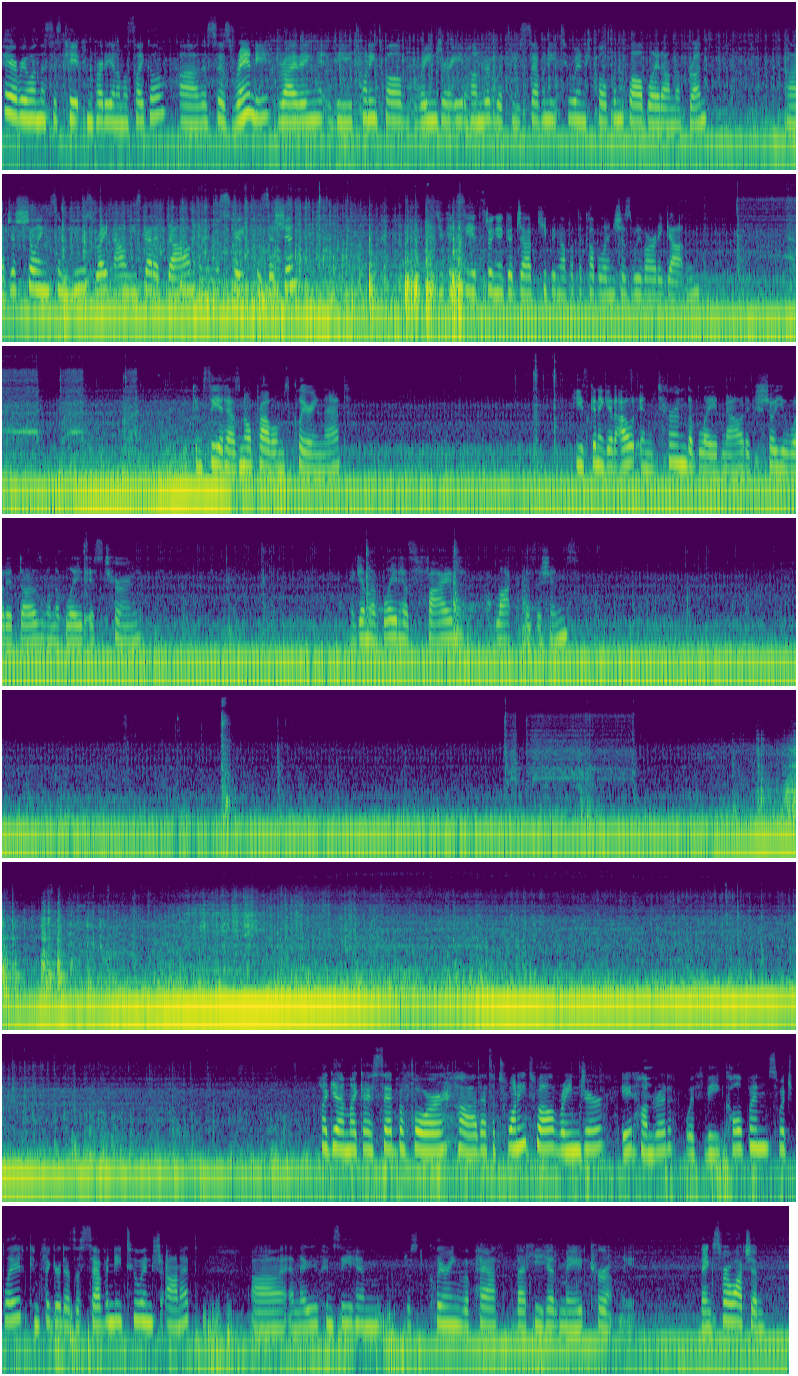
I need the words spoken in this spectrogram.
Hey everyone, this is Kate from Parti Animal Cycle. Uh, this is Randy driving the 2012 Ranger 800 with the 72 inch Kolpin plow blade on the front. Uh, just showing some use right now. He's got it down and in a straight position. As you can see, it's doing a good job keeping up with the couple inches we've already gotten. You can see it has no problems clearing that. He's going to get out and turn the blade now to show you what it does when the blade is turned. Again, the blade has five lock positions. Again, like I said before, uh, that's a 2012 Ranger 800 with the Kolpin switchblade configured as a 72 inch on it. Uh, and there you can see him just clearing the path that he had made currently. Thanks for watching.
